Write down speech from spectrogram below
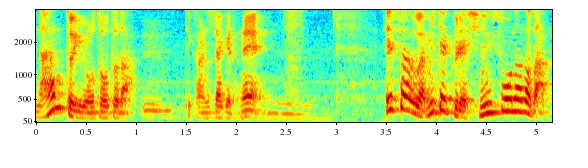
なんという弟だ。って感じだけどね。エサウは見てくれ真相なのだ。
